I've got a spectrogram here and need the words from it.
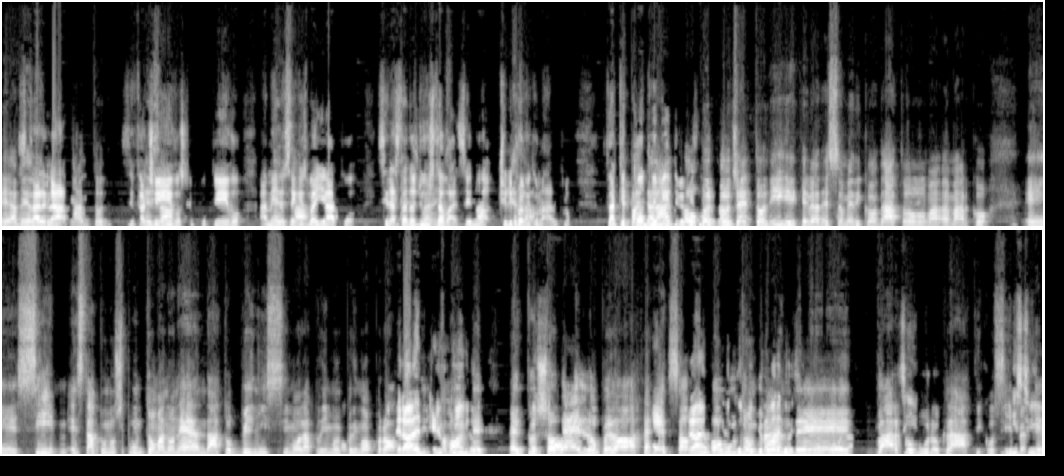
eh, avere Stare là, se facevo, esatto. se potevo, a meno esatto. se hai sbagliato, se la strada giusta vai, se no ci riprovi esatto. con altro. Infatti, complimenti per quel progetto lì che adesso mi hai ricordato, Marco. Eh, sì, è stato uno spunto, ma non è andato benissimo la primo, il primo approccio. Però è, diciamo è il filo. È tutto so. bello, però, eh, so, però ho avuto un grande varco sì. burocratico. Sì, sì, sì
